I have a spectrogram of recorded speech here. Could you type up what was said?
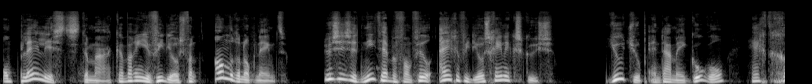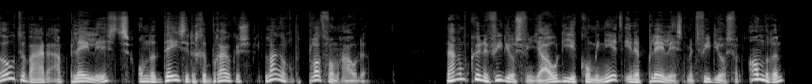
om playlists te maken waarin je video's van anderen opneemt. Dus is het niet hebben van veel eigen video's geen excuus. YouTube en daarmee Google hecht grote waarde aan playlists omdat deze de gebruikers langer op het platform houden. Daarom kunnen video's van jou die je combineert in een playlist met video's van anderen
